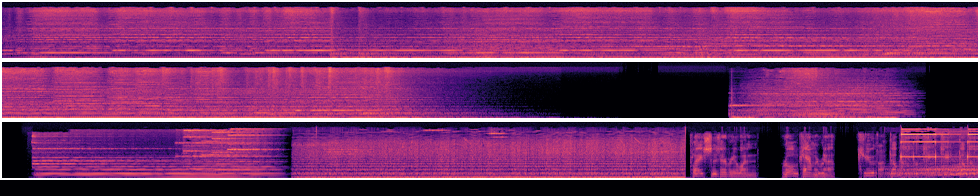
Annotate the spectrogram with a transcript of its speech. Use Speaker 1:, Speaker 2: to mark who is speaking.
Speaker 1: Música Places everyone. Roll camera. Cue the WTTW logo.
